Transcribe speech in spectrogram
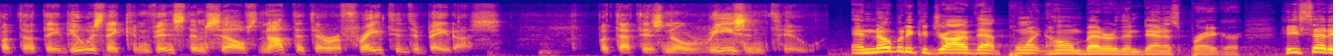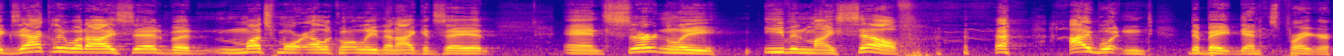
but what they do is they convince themselves not that they're afraid to debate us, but that there's no reason to. And nobody could drive that point home better than Dennis Prager. He said exactly what I said, but much more eloquently than I could say it. And certainly, even myself, I wouldn't debate Dennis Prager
